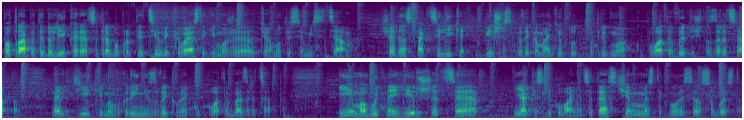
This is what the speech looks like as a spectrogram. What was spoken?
потрапити до лікаря, це треба пройти цілий квест, який може тягнутися місяцями. Ще один аспект це ліки. Більшість медикаментів тут потрібно купувати виключно за рецептом, навіть ті, які ми в Україні звикли купувати без рецепту. І, мабуть, найгірше це якість лікування. Це те, з чим ми стикнулися особисто.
